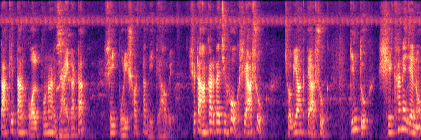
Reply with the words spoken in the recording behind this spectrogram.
তাকে তার কল্পনার জায়গাটা, সেই পরিসরটা দিতে হবে। সেটা আঁকার ব্যাচে হোক, সে আসুক, ছবি আঁকতে আসুক, কিন্তু সেখানে যেন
